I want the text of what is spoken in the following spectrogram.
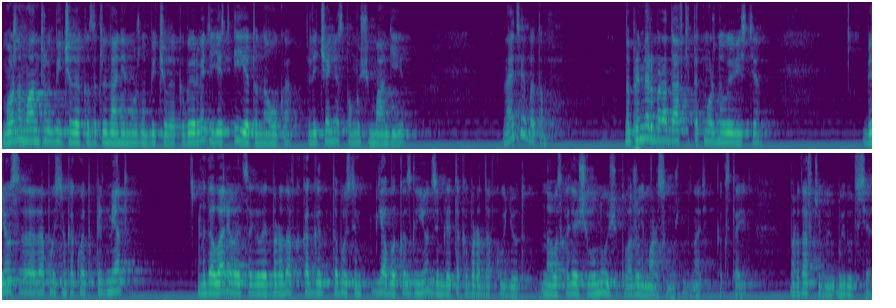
Можно мантрой убить человека, заклинанием можно убить человека. В Аюрведе есть и эта наука. Лечение с помощью магии. Знаете об этом? Например, бородавки так можно вывести. Берется, допустим, какой-то предмет – наговаривается, говорит, бородавка, как, допустим, яблоко сгниет в земле, так и бородавка уйдет. На восходящую луну еще положение Марса нужно знать, как стоит. Бородавки выйдут все.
